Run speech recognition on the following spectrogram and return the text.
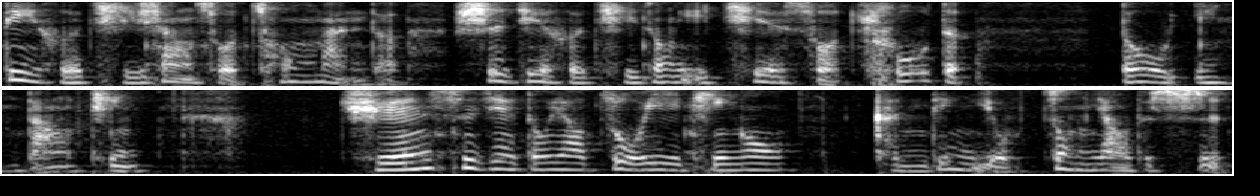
地和其上所充满的，世界和其中一切所出的，都应当听。全世界都要注意听哦，肯定有重要的事，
